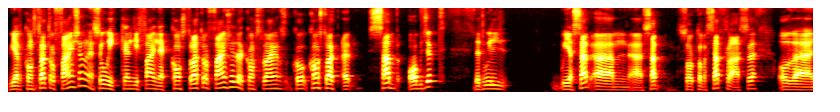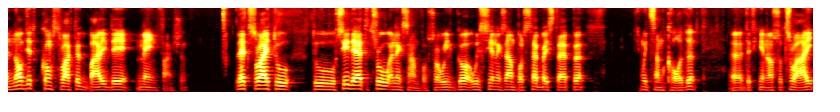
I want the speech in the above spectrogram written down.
we have constructor function and so we can define a constructor function that constructs construct a sub object that will be a sub um, a sub sort of a subclass of an object constructed by the main function. Let's try to, to see that through an example. So we'll go, we'll see an example step by step with some code uh, that you can also try.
